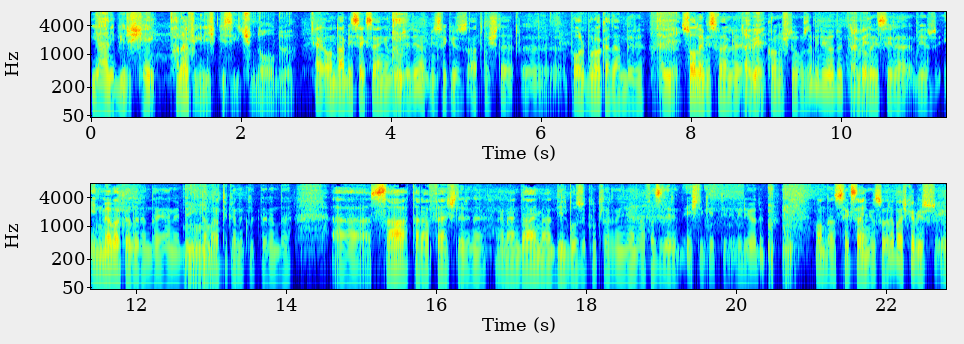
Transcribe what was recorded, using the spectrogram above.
yani bir şey taraf ilişkisi içinde olduğu Evet, ondan bir 80 yıl önce değil mi? 1860'ta e, Paul Broca'dan beri Tabii. sol hemisferle Tabii. konuştuğumuzu biliyorduk. Tabii. Dolayısıyla bir inme vakalarında yani beyin damar tıkanıklıklarında e, sağ taraf felçlerine hemen daima dil bozukluklarının yani afazilerin eşlik ettiğini biliyorduk. Ondan 80 yıl sonra başka bir e,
